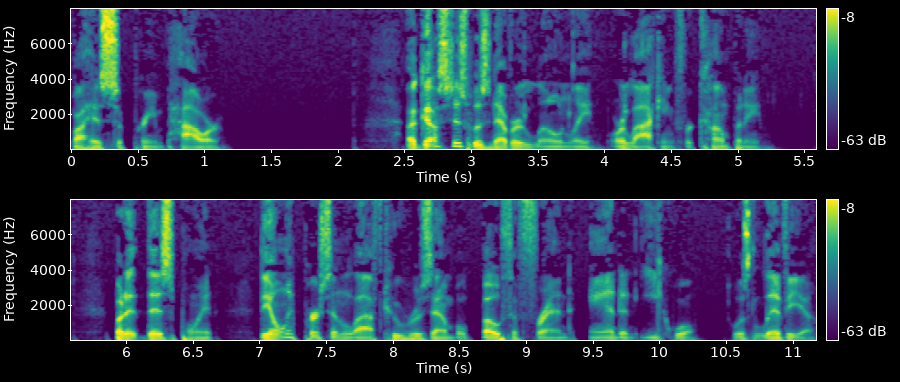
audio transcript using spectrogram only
by his supreme power. Augustus was never lonely or lacking for company, but at this point, the only person left who resembled both a friend and an equal was Livia.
